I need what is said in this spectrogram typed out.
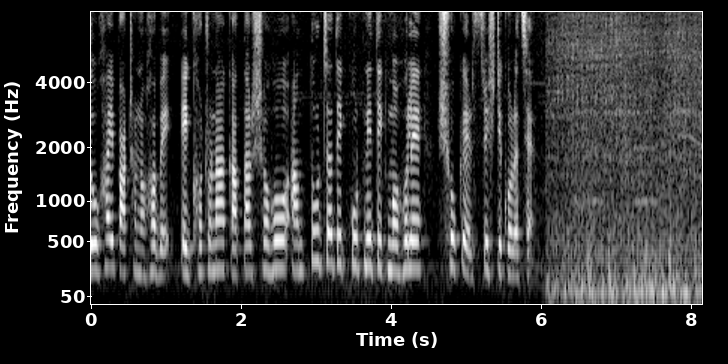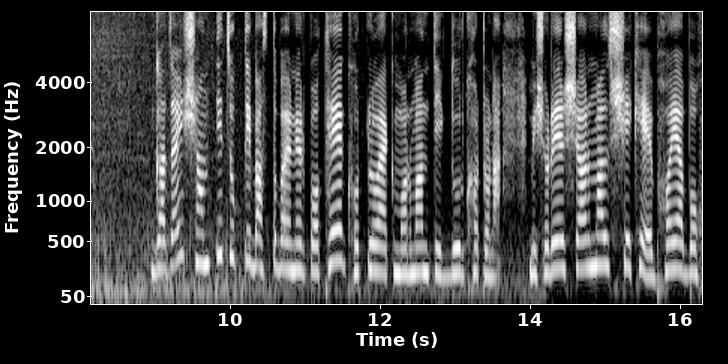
দোহায় পাঠানো হবে। এই ঘটনা কাতারসহ আন্তর্জাতিক কূটনীতিক মহলে শোকের সৃষ্টি করেছে। গাজায় শান্তি চুক্তি বাস্তবায়নের পথে ঘটল এক মর্মান্তিক দুর্ঘটনা। মিশরের শারমাল শেখে ভয়াবহ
